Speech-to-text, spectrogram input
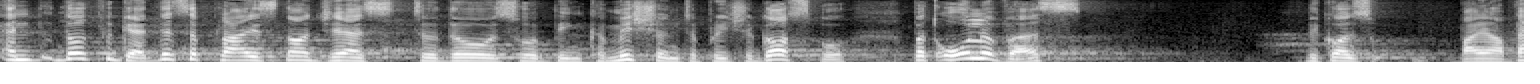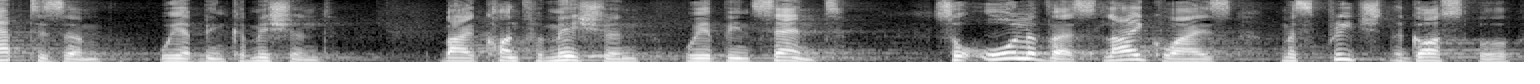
And don't forget, this applies not just to those who have been commissioned to preach the gospel, but all of us, because by our baptism we have been commissioned, by confirmation we have been sent. So all of us, likewise, must preach the gospel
